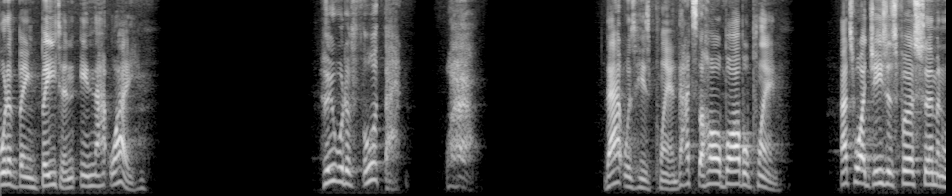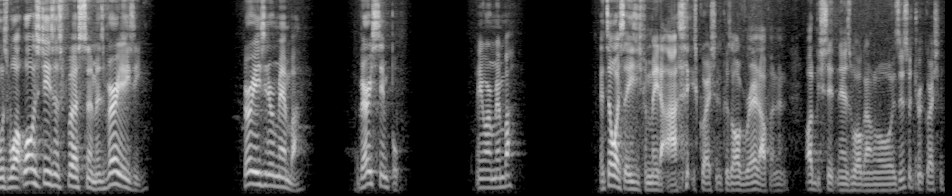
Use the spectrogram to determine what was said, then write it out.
would have been beaten in that way. Who would have thought that? Wow. That was his plan. That's the whole Bible plan. That's why Jesus' first sermon was what? What was Jesus' first sermon? It's very easy. Very easy to remember. Very simple. Anyone remember? It's always easy for me to ask these questions because I've read up and I'd be sitting there as well going, oh, is this a trick question?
